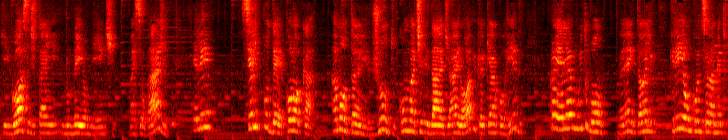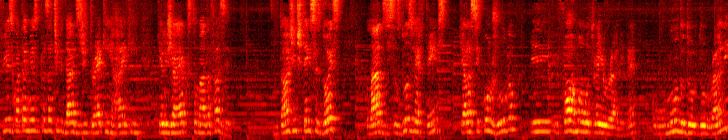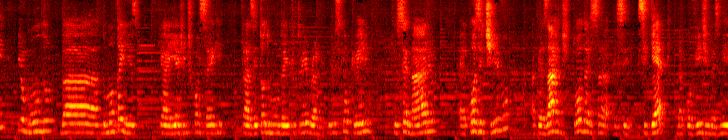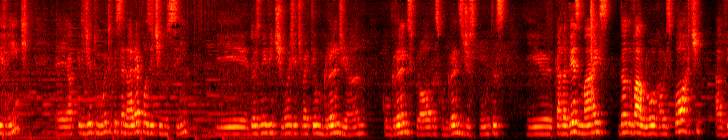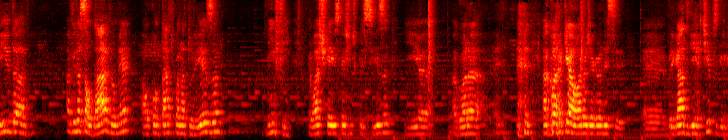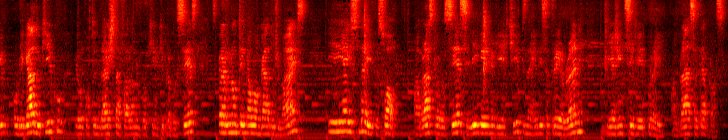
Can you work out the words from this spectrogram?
que gosta de estar no meio ambiente mais selvagem, ele, se ele puder colocar a montanha junto com uma atividade aeróbica, que é a corrida, para ele é muito bom. Né? Então ele cria um condicionamento físico até mesmo para as atividades de trekking hiking que ele já é acostumado a fazer. Então a gente tem esses dois lados, essas duas vertentes que elas se conjugam e, e formam o trail running, né? O mundo do, do running e o mundo da, do montanhismo, que aí a gente consegue trazer todo mundo aí para o trail running. Por isso que eu creio que o cenário é positivo, apesar de todo essa, esse, esse gap da Covid em 2020, é, acredito muito que o cenário é positivo sim, e 2021 a gente vai ter um grande ano, com grandes provas, com grandes disputas e cada vez mais dando valor ao esporte, à vida, à vida saudável, né? ao contato com a natureza, enfim. Eu acho que é isso que a gente precisa e uh, agora, agora que é a hora de agradecer. É, obrigado, Gear Tips, obrigado, Kiko, pela oportunidade de estar falando um pouquinho aqui para vocês. Espero não ter me alongado demais. E é isso daí, pessoal. Um abraço para você, se liga aí no Gear Tips, na revista Trail Running e a gente se vê por aí. Um abraço, até a próxima.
